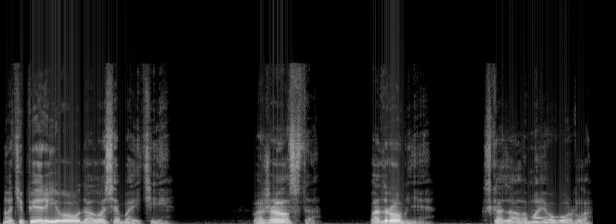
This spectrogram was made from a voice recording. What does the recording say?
но теперь его удалось обойти. «Пожалуйста, подробнее», — сказала мое горло.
